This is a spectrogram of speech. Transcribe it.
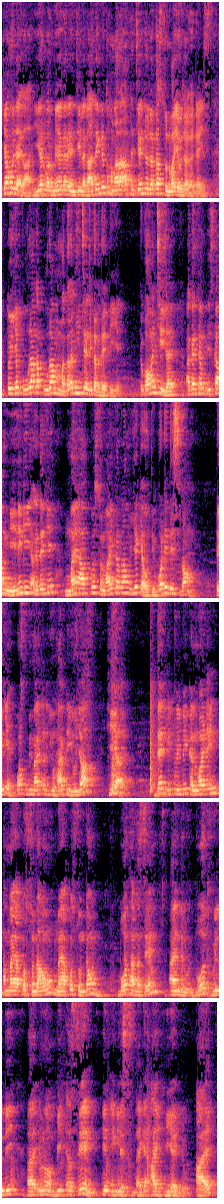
क्या हो जाएगा? हियर वर्ब में अगर एनजी लगा देंगे तो हमारा अर्थ चेंज हो जाएगा, सुनवाई हो जाएगा गाइस तो ये पूरा का पूरा मतलब ही चेंज कर देती है। तो कॉमन चीज़ है। अगर जब इसका मीनिंग ही, अगर देखिए, मैं आपको सुनवाई कर रहा हूँ, ये क्या होती है? व्हाट इज़ दिस रॉन्ग देखिए what's the matter you have to use of hear then it will be convert in मैं आपको सुन रहा हूँ, मैं आपको सुनता हूँ both are the same and both will be uh, you know be uh, same in english like i hear you i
